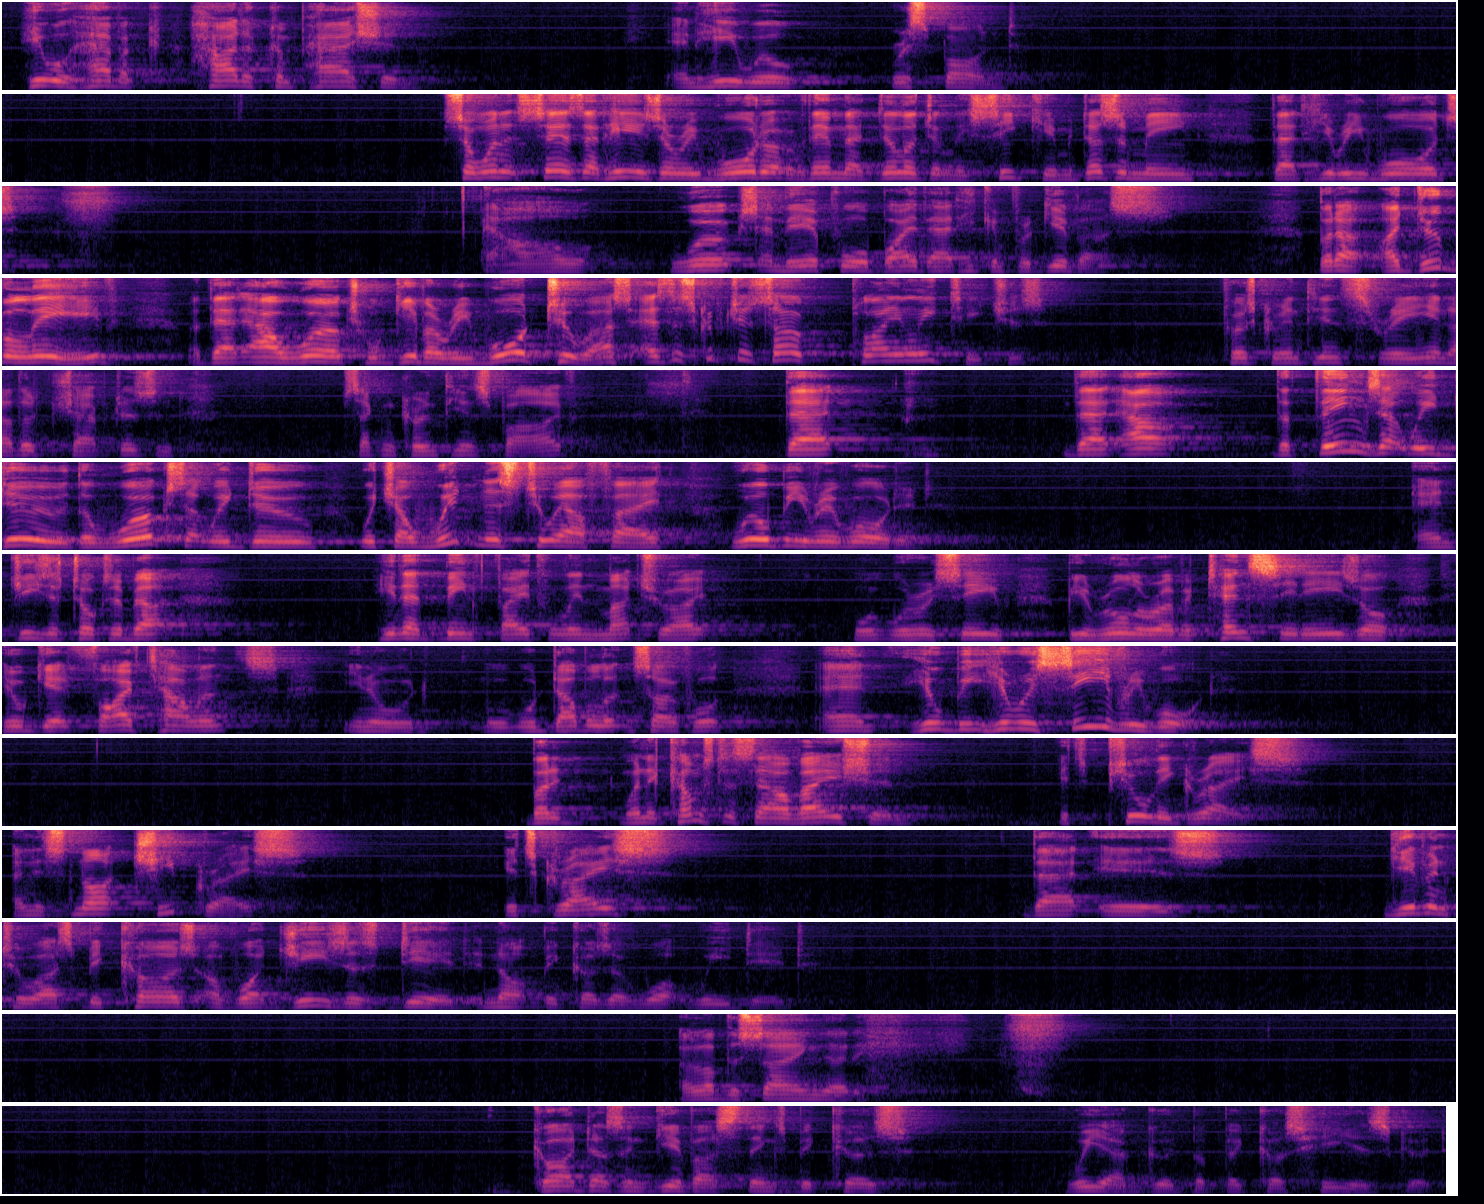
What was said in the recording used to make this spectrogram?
He will have a heart of compassion and He will respond. So when it says that He is a rewarder of them that diligently seek Him, it doesn't mean that He rewards our works and therefore by that He can forgive us. But I, I do believe that our works will give a reward to us, as the scripture so plainly teaches. 1 Corinthians 3 and other chapters, and 2 Corinthians 5, that, that our, the things that we do, the works that we do, which are witness to our faith, will be rewarded. And Jesus talks about he that been faithful in much, right, will, will receive, be ruler over 10 cities, or he'll get five talents, you know, we'll, we'll double it and so forth. And he'll, be, he'll receive reward. But it, when it comes to salvation, it's purely grace. And it's not cheap grace, it's grace that is given to us because of what Jesus did, not because of what we did. I love the saying that God doesn't give us things because we are good, but because He is good.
